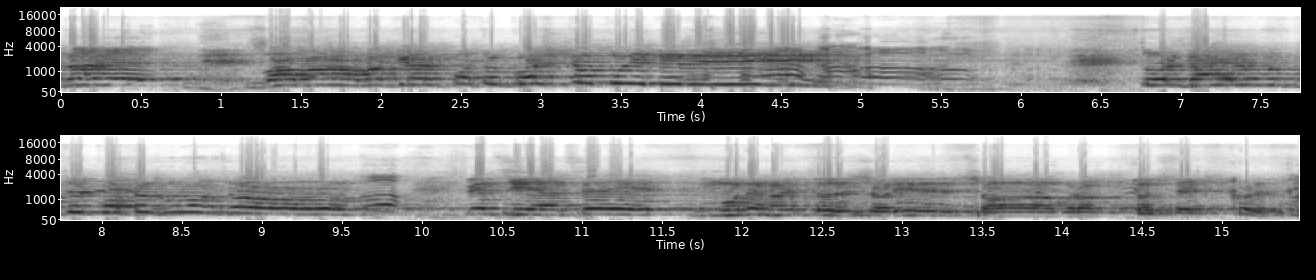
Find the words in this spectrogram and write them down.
বাবা, আমাকে আর কত কষ্ট তুই দিবি? তোর গায়ের মধ্যে কতগুলো পেঁচিয়ে আছে, মনে হয় তোর শরীরের সব রক্ত শেষ করেছিস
